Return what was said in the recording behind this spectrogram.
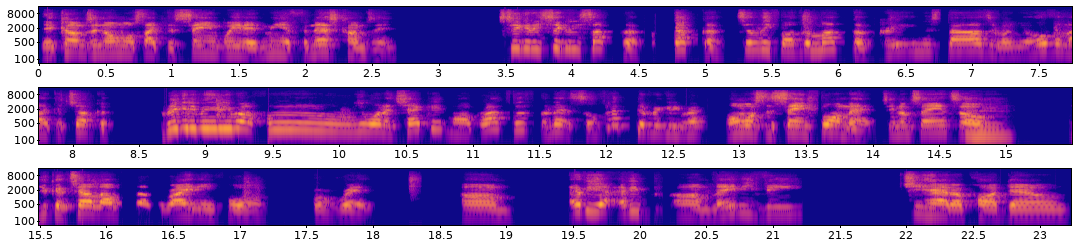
it comes in almost like the same way that me and Finesse comes in. Siggity, siggity, sucker, ducker, silly for the mucker, creating the styles and run you over like a chucker. Riggity, riggity, rock. Hmm, you want to check it? Mark Rock, flip that. So flip the riggity, rock. Almost the same format. You know what I'm saying? So mm-hmm. you could tell I was writing for for Red. Um, every every um Lady V, she had her part down.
